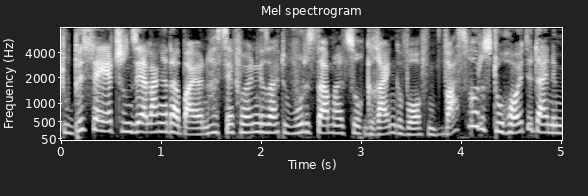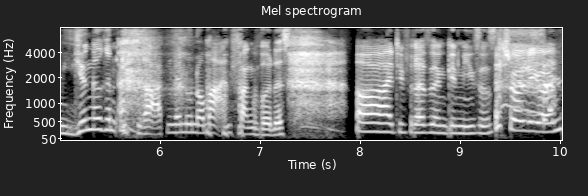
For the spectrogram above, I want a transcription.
du bist ja jetzt schon sehr lange dabei und hast ja vorhin gesagt, du wurdest damals so reingeworfen. Was würdest du heute deinem jüngeren Ich raten, wenn du nochmal anfangen würdest? Oh, halt die Fresse und genieße es. Entschuldigung.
